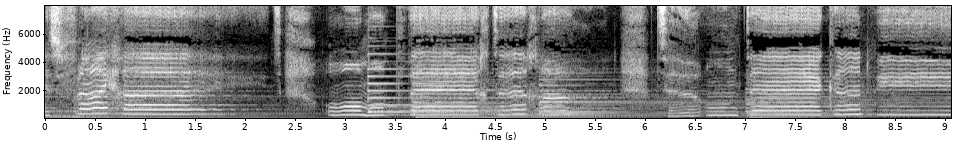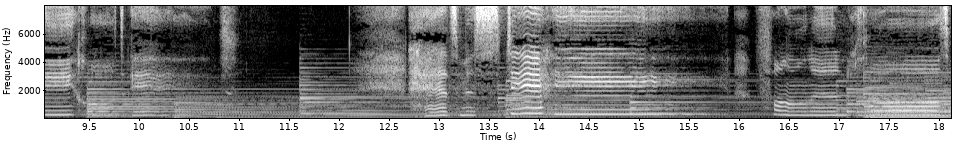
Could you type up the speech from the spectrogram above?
is vrijheid om op weg te gaan, te ontdekken wie God is. Het mysterie van een God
